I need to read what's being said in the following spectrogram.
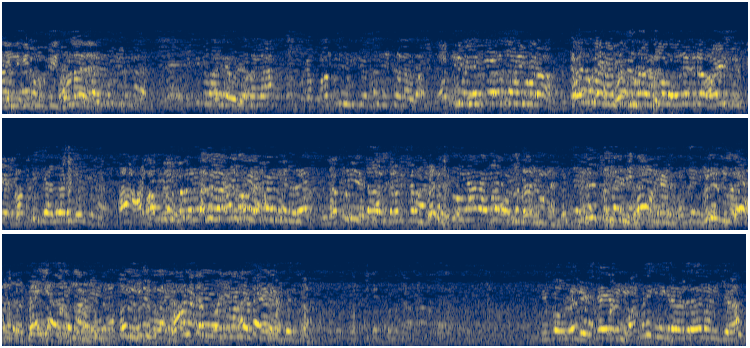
எனக்கு டூட்டி சொல்ல பப்ளிக் நிக்கிற இடத்துல தான் நிக்கிறோம்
